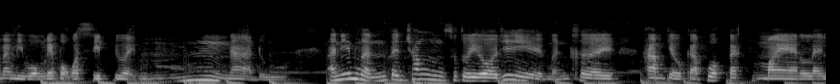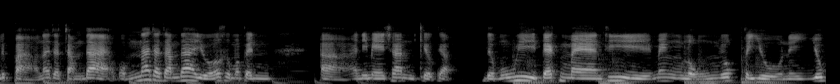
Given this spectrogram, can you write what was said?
แม่งมีวงเล็บบอกว่าซิดด้วยน่าดู อันนี้เหมือนเป็นช่องสตูดิโอที่เหมือนเคยทำเกี่ยวกับพวกแบ็กแมนอะไรหรือเปล่า น่าจะจำได้ ผมน่าจะจำได้อยู่ก็คือมันเป็นอ่าแอนิเมชันเกี่ยวกับ The Movie Batman ที่แม่งหลงยุคไปอยู่ในยุค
